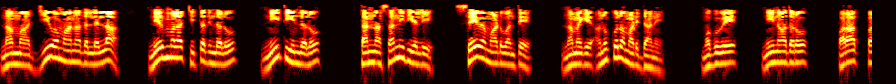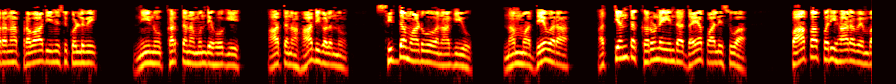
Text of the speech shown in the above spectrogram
ನಮ್ಮ ಜೀವಮಾನದಲ್ಲೆಲ್ಲ ನಿರ್ಮಲ ಚಿತ್ತದಿಂದಲೂ, ನೀತಿಯಿಂದಲೂ ತನ್ನ ಸನ್ನಿಧಿಯಲ್ಲಿ ಸೇವೆ ಮಾಡುವಂತೆ ನಮಗೆ ಅನುಕೂಲ ಮಾಡಿದ್ದಾನೆ. ಮಗುವೇ, ನೀನಾದರೋ ಪರಾತ್ಪರನ ಪ್ರವಾದಿ ಎನಿಸಿಕೊಳ್ಳುವಿ. ನೀನು ಕರ್ತನ ಮುಂದೆ ಹೋಗಿ ಆತನ ಹಾದಿಗಳನ್ನು ಸಿದ್ಧ ಮಾಡುವವನಾಗಿಯೂ ನಮ್ಮ ದೇವರ ಅತ್ಯಂತ ಕರುಣೆಯಿಂದ ದಯಪಾಲಿಸುವ ಪಾಪ ಪರಿಹಾರವೆಂಬ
